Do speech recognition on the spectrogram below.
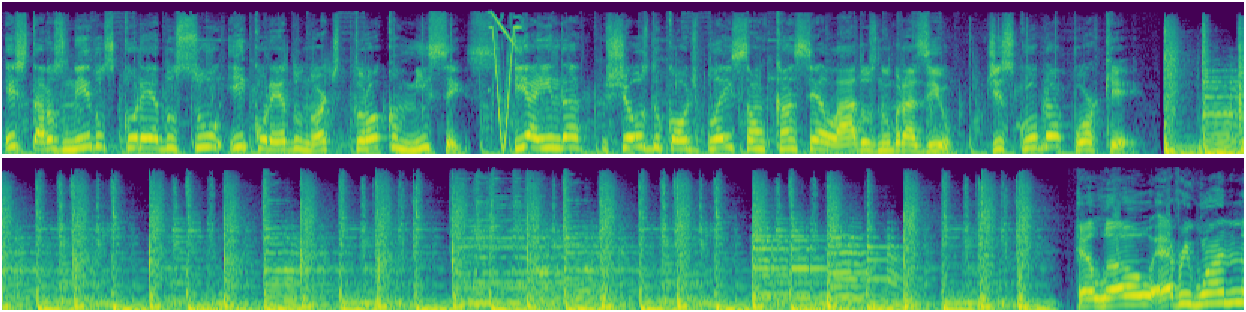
Estados Unidos, Coreia do Sul e Coreia do Norte trocam mísseis. E ainda, shows do Coldplay são cancelados no Brasil. Descubra por quê. Hello, everyone.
